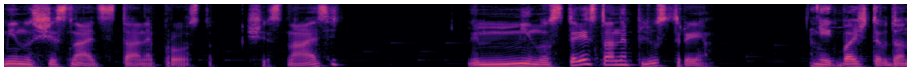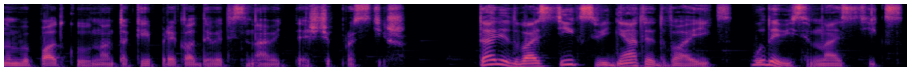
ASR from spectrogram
мінус 16 стане просто 16, мінус 3 стане плюс 3. Як бачите, в даному випадку на такий приклад дивитися навіть дещо простіше. Далі 20х відняти 2х буде 18х.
